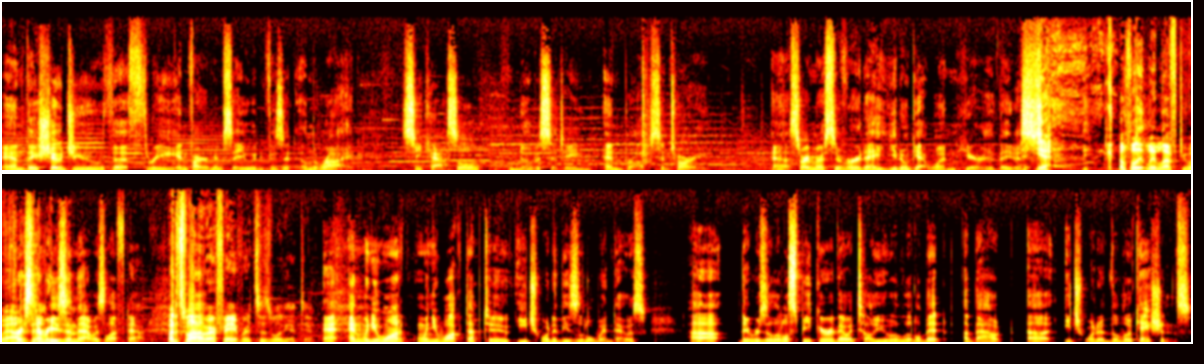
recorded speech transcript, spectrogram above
And they showed you the three environments that you would visit on the ride Sea Castle, Nova City, and Brava Centauri. Uh, sorry, Mr. Verde, you don't get one here. They just. yeah, completely left you out. For some but- reason, that was left out. but it's one of Uh, our favorites, as we'll get to. and, and when you walk, when you walked up to each one of these little windows, uh, there was a little speaker that would tell you a little bit about uh, each one of the locations.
